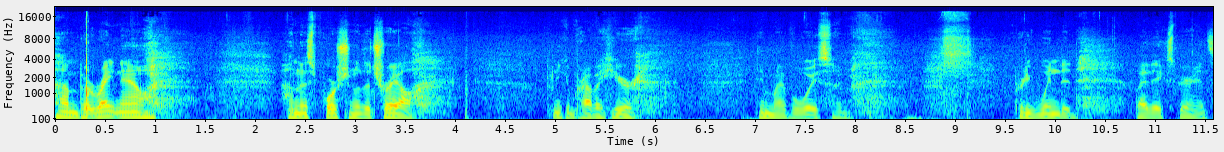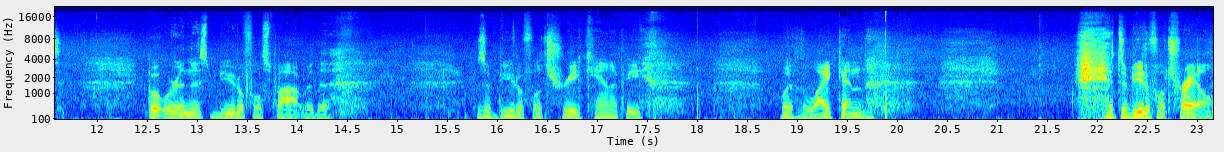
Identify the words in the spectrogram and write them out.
Um, but right now, on this portion of the trail, you can probably hear in my voice, I'm pretty winded by the experience. But we're in this beautiful spot where the there's a beautiful tree canopy with lichen. It's a beautiful trail.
